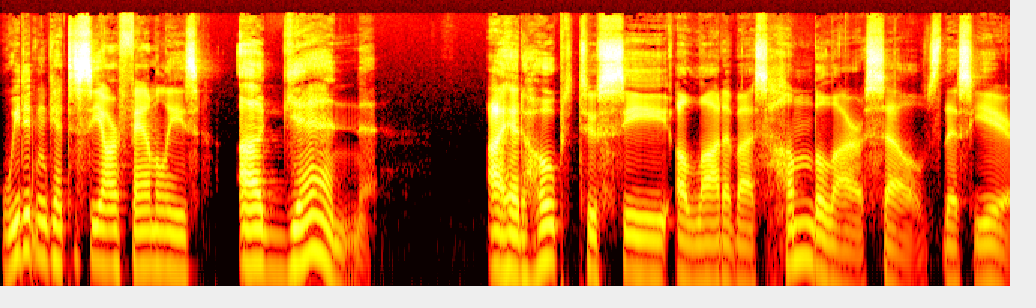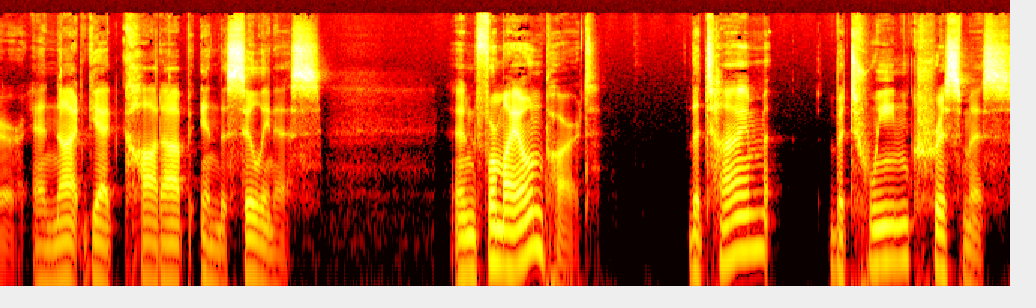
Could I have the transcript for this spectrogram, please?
we didn't get to see our families again. I had hoped to see a lot of us humble ourselves this year and not get caught up in the silliness. And for my own part, the time between Christmas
